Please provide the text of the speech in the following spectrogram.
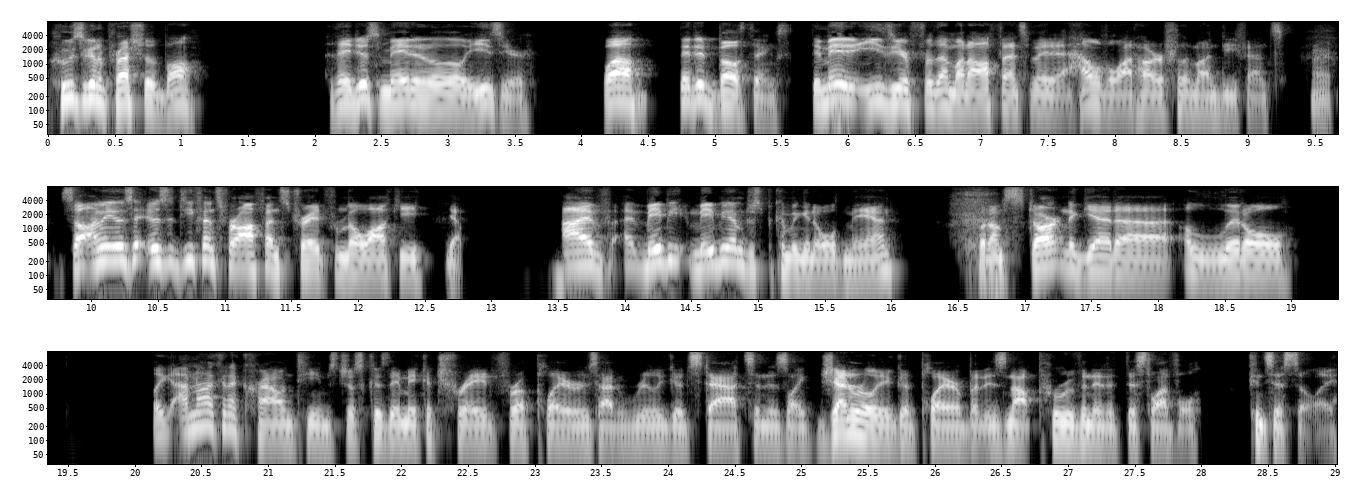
Who's gonna pressure the ball? They just made it a little easier. Well, they did both things. They made it easier for them on offense, made it a hell of a lot harder for them on defense. Right. So I mean, it was it was a defense for offense trade for Milwaukee. Yep. I've maybe maybe I'm just becoming an old man, but I'm starting to get a a little like I'm not going to crown teams just because they make a trade for a player who's had really good stats and is like generally a good player, but is not proven it at this level consistently.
